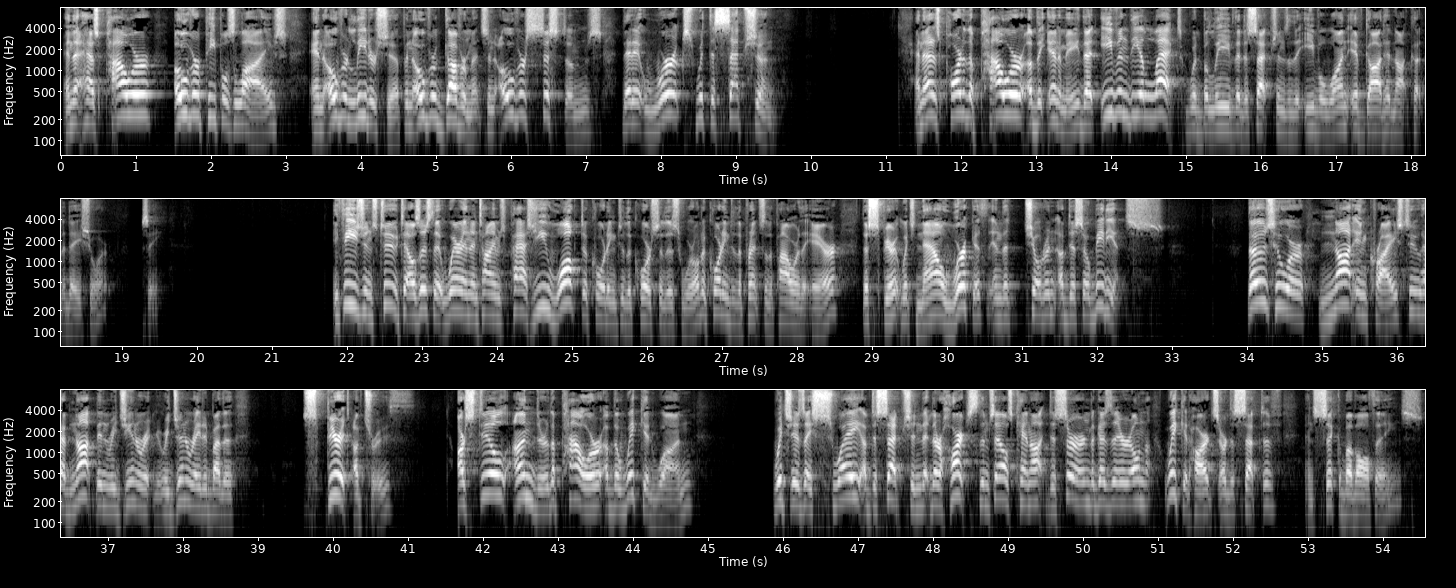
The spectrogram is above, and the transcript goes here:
and that has power over people's lives and over leadership and over governments and over systems that it works with deception. And that is part of the power of the enemy that even the elect would believe the deceptions of the evil one if God had not cut the day short. See? Ephesians 2 tells us that wherein in times past ye walked according to the course of this world, according to the prince of the power of the air, the spirit which now worketh in the children of disobedience those who are not in Christ, who have not been regenerated by the Spirit of truth, are still under the power of the wicked one, which is a sway of deception that their hearts themselves cannot discern because their own wicked hearts are deceptive and sick above all things.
